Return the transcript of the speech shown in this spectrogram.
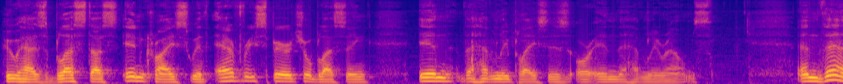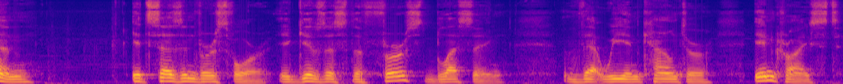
who has blessed us in Christ with every spiritual blessing in the heavenly places or in the heavenly realms. And then it says in verse 4, it gives us the first blessing that we encounter in Christ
